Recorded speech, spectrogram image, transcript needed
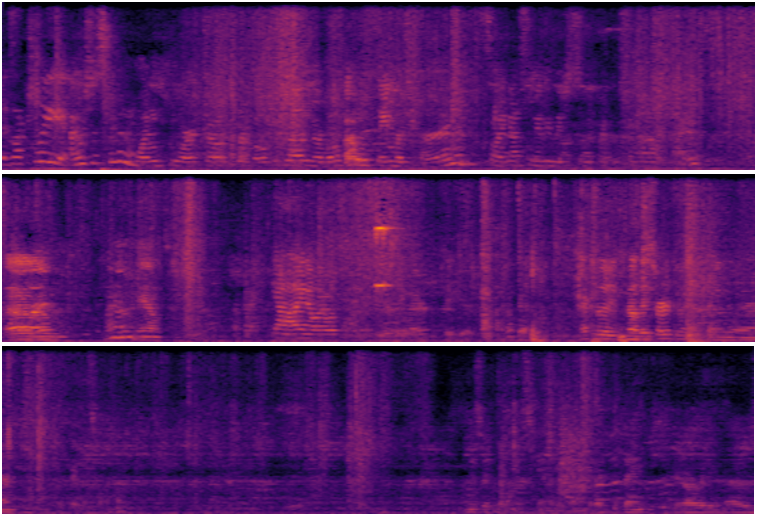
It's actually, I was just given one QR code for both of them. They're both on the same return. So I guess maybe we just print the same amount of times. Um, yeah. Okay. Yeah, I know. I wasn't on this either. Okay. Actually, no, they started doing a thing where. Let me see if I want to scan it again, but I think it already knows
